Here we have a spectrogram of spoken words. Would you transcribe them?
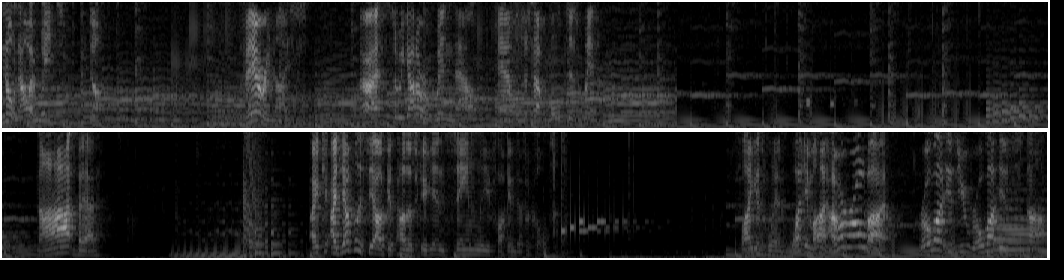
No, now I wait. Duh. Very nice. Alright, so we got our win now, and we'll just have Bolt his win. Not bad. I, I definitely see how, how this could get insanely fucking difficult. Flag is win. What am I? I'm a robot! Robot is you, robot is stop.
